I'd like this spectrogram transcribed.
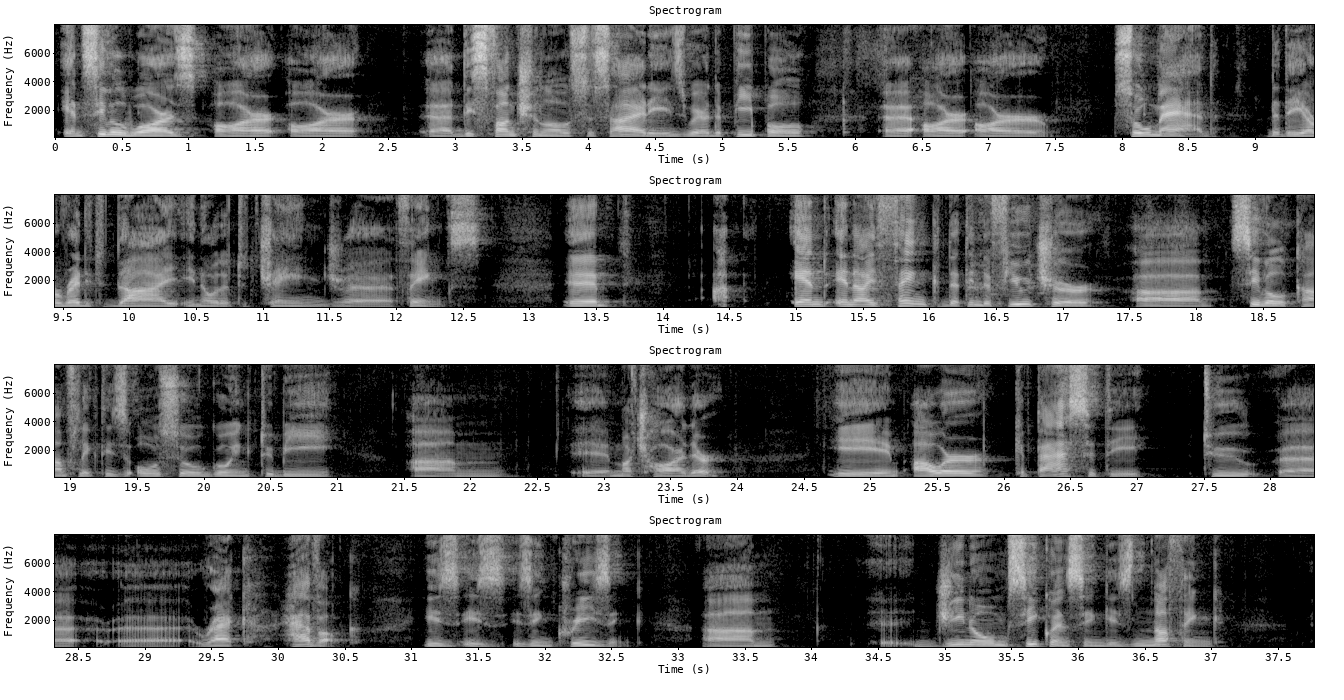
And civil wars are, are uh, dysfunctional societies where the people uh, are, are so mad that they are ready to die in order to change uh, things. Um, and, and I think that in the future, uh, civil conflict is also going to be um, uh, much harder. Um, our capacity to uh, uh, wreak havoc is, is, is increasing. Um, uh, genome sequencing is nothing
